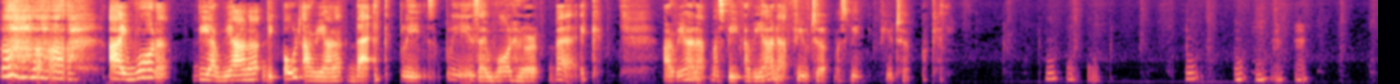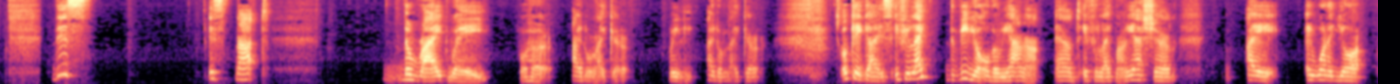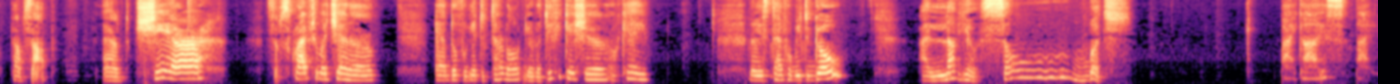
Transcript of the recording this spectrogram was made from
I want the Ariana, the old Ariana back. Please, please, I want her back. Ariana must be Ariana, future must be future. Okay. This is not the right way for her. I don't like her. Really, I don't like her. Okay, guys, if you like the video of Rihanna and if you like my reaction, I I wanted your thumbs up and share, subscribe to my channel, and don't forget to turn on your notification. Okay. Now it's time for me to go. I love you so much. Bye, guys. Bye.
